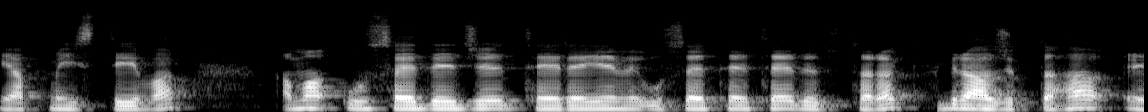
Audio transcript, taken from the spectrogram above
yapma isteği var. Ama USDC, TRY ve USTT de tutarak birazcık daha e,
